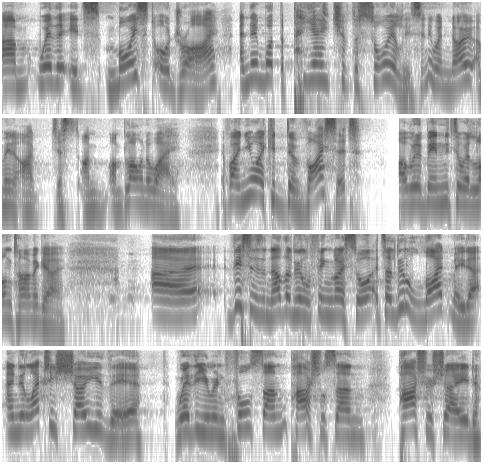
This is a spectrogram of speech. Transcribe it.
Um, whether it's moist or dry, and then what the pH of the soil is. Anyone know? I mean, I just I'm, I'm blown away. If I knew I could devise it, I would have been into it a long time ago. Uh, this is another little thing that I saw. It's a little light meter, and it'll actually show you there whether you're in full sun, partial sun, partial shade,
